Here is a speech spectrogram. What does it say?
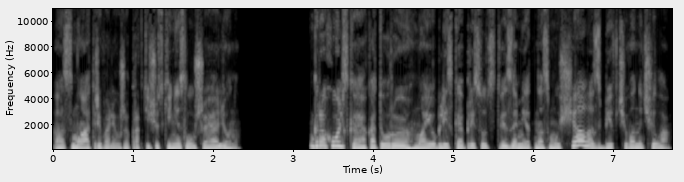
осматривали, уже практически не слушая Алену. Грохольская, которую мое близкое присутствие заметно смущало, сбивчиво начала.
